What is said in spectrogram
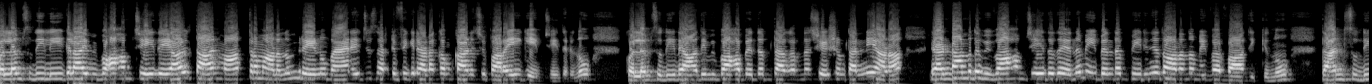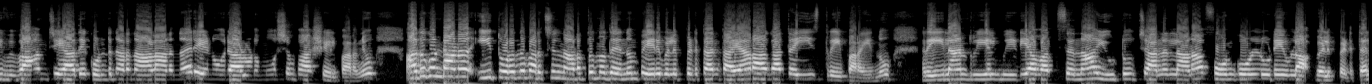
കൊല്ലം സുധി ലീഗലായി വിവാഹം ചെയ്തയാൾ താൻ മാത്രമാണെന്നും രേണു മാരേജ് സർട്ടിഫിക്കറ്റ് അടക്കം കാണിച്ചു പറയുകയും ചെയ്തിരുന്നു. കൊല്ലം സുധിയുടെ ആദ്യ വിവാഹ ബന്ധം തകർന്ന ശേഷം തന്നെയാണ് രണ്ടാമത് വിവാഹം ചെയ്തത് എന്നും ഈ ബന്ധം പിരിഞ്ഞതാണെന്നും ഇവർ വാദിക്കുന്നു. താൻ സുധി വിവാഹം ചെയ്യാതെ കൊണ്ടു നടന്ന ആളാണെന്ന് രേണു ഒരാളോട് മോശം ഭാഷയിൽ പറഞ്ഞു. അതുകൊണ്ടാണ് ഈ തുറന്നു പറച്ചിൽ നടത്തുന്നത് എന്നും പേര് വെളിപ്പെടുത്താൻ തയ്യാറാകാത്ത ഈ സ്ത്രീ പറയുന്നു. Reel and real media works എന്ന യൂട്യൂബ് ചാനലിലാണ് ഫോൺ കോളിലൂടെയുള്ള വെളിപ്പെടുത്തൽ.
